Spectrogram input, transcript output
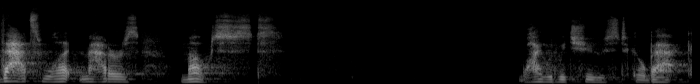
that's what matters most. Why would we choose to go back?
